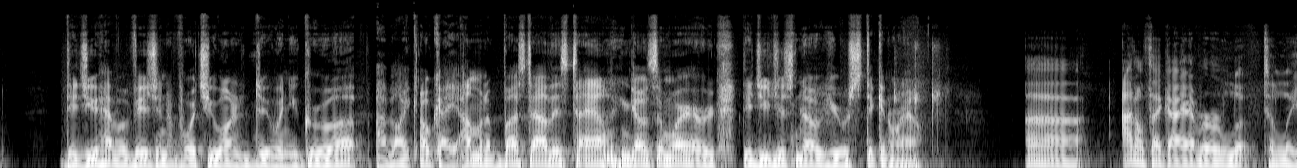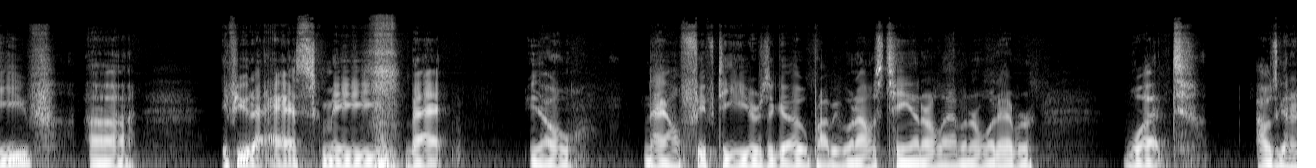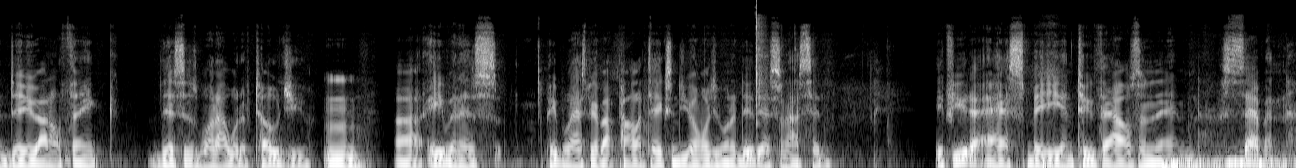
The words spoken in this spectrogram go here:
did you have a vision of what you wanted to do when you grew up? I'm like, okay, I'm going to bust out of this town and go somewhere, or did you just know you were sticking around? I don't think I ever looked to leave. Uh, if you'd have asked me back, you know, now 50 years ago, probably when I was 10 or 11 or whatever, what I was going to do, I don't think this is what I would have told you. Uh, even as people ask me about politics and do you always want to do this, and I said, if you'd have asked me in 2007,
